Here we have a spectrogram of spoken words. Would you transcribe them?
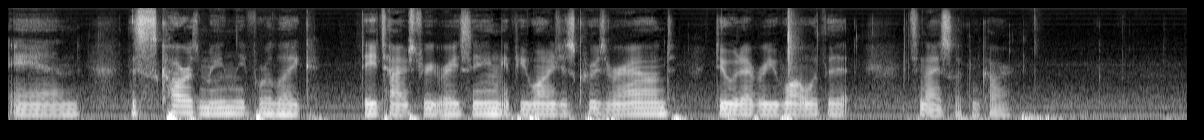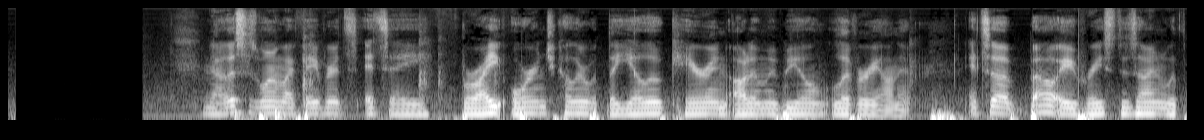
and this car is mainly for like daytime street racing if you want to just cruise around, do whatever you want with it. It's a nice looking car. Now this is one of my favorites. It's a bright orange color with the yellow Karin automobile livery on it. It's about a race design with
